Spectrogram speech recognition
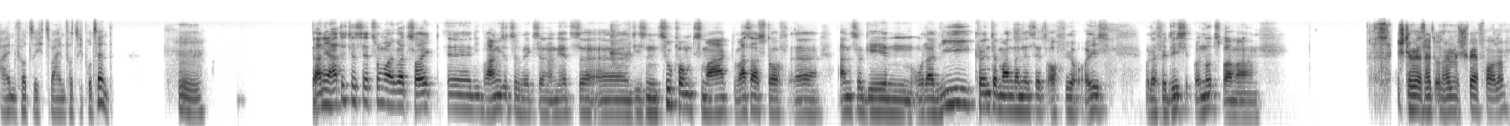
41, 42 Prozent. Hm. Daniel, hat dich das jetzt schon mal überzeugt, äh, die Branche zu wechseln und jetzt äh, diesen Zukunftsmarkt Wasserstoff äh, anzugehen? Oder wie könnte man dann das jetzt auch für euch oder für dich nutzbar machen? Ich stelle mir das halt unheimlich schwer vor. Ne?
